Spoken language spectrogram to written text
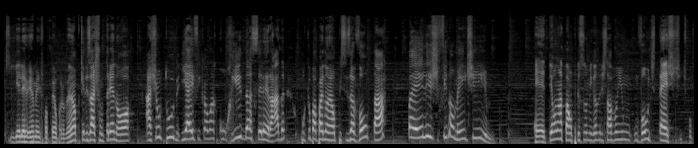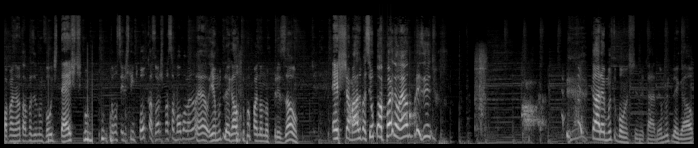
que ele é realmente o papel problema, porque eles acham um trenó, acham tudo. E aí fica uma corrida acelerada, porque o Papai Noel precisa voltar para eles finalmente é, ter o Natal. Porque, se não me engano, eles estavam em um, um, voo de teste. Tipo, o Papai Noel tava fazendo um voo de teste. Então, assim, eles têm poucas horas para salvar o Papai Noel. E é muito legal que o Papai Noel na prisão é chamado para ser o Papai Noel no presídio. cara, é muito bom esse filme, cara. É muito legal.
